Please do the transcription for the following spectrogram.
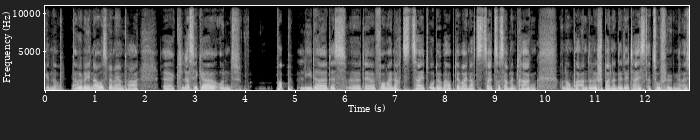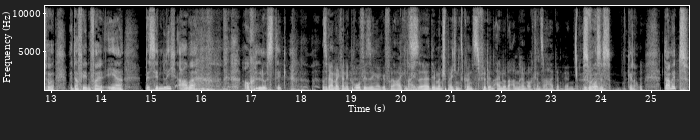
Genau. Ja. Darüber hinaus werden wir ein paar äh, Klassiker und Pop-Lieder des, äh, der Vorweihnachtszeit oder überhaupt der Weihnachtszeit zusammentragen und noch ein paar andere spannende Details dazufügen. Also wird auf jeden Fall eher besinnlich, aber auch lustig. Also wir haben ja keine Profisänger gefragt. Nein. Äh, dementsprechend könnte es für den einen oder anderen auch ganz erheiternd werden. Ich So ist mich. es. Genau. Damit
